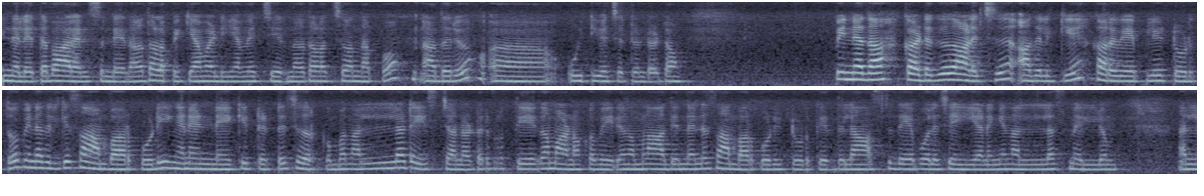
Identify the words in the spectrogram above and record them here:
ഇന്നലത്തെ ബാലൻസ് ഉണ്ടായിരുന്നു. അത് തിളപ്പിക്കാൻ വേണ്ടി ഞാൻ വെച്ചിരുന്നത്. തിളച്ച് വന്നപ്പോൾ അതൊരു ഊറ്റി വെച്ചിട്ടുണ്ട് കേട്ടോ പിന്നെ അതാ കടുക് താളിച്ച് അതിലേക്ക് കറിവേപ്പില ഇട്ട് കൊടുത്തു. പിന്നെ അതിലേക്ക് സാമ്പാർ പൊടി ഇങ്ങനെ എണ്ണയ്ക്ക് ഇട്ടിട്ട് ചേർക്കുമ്പോൾ നല്ല ടേസ്റ്റാണ് കേട്ടോ ഒരു പ്രത്യേക മണമൊക്കെ വരും. നമ്മൾ ആദ്യം തന്നെ സാമ്പാർ പൊടി ഇട്ട് കൊടുക്കരുത്. ലാസ്റ്റ് ഇതേപോലെ ചെയ്യുകയാണെങ്കിൽ നല്ല സ്മെല്ലും നല്ല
